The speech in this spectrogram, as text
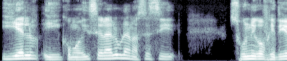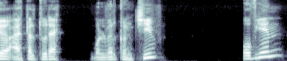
Y él, y como dice la Lula, no sé si su único objetivo a esta altura es volver con Chief o bien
